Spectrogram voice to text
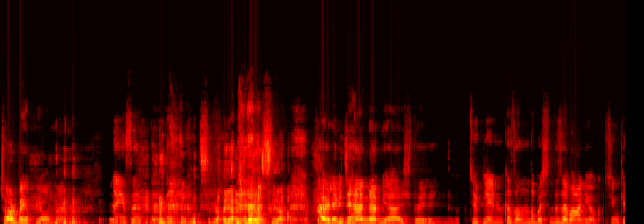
Çorba yapıyor onlar. Neyse Nasıl bir hayal dünyası ya. Böyle bir cehennem ya işte. Türklerin kazanında başında zebani yok. Çünkü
